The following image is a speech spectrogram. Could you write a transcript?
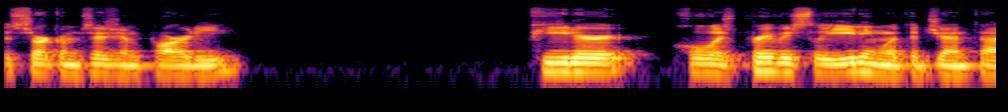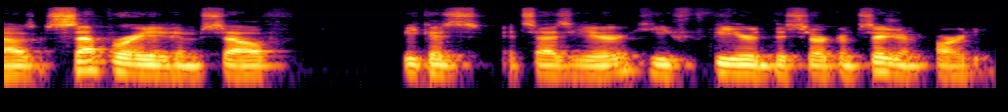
the circumcision party, Peter, who was previously eating with the Gentiles, separated himself because it says here he feared the circumcision party.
